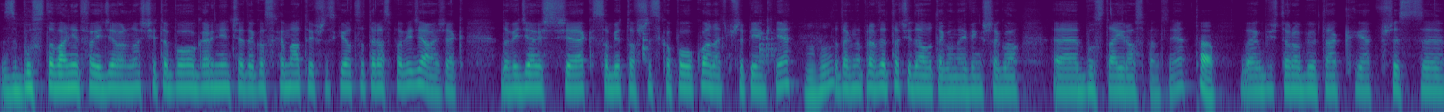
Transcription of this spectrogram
zbustowanie Twojej działalności to było ogarnięcie tego schematu i wszystkiego, co teraz powiedziałeś. Jak dowiedziałeś się, jak sobie to wszystko poukładać przepięknie, Mhm. to tak naprawdę to Ci dało tego największego e, boosta i rozpęd, nie? Tak. Bo jakbyś to robił tak, jak wszyscy,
